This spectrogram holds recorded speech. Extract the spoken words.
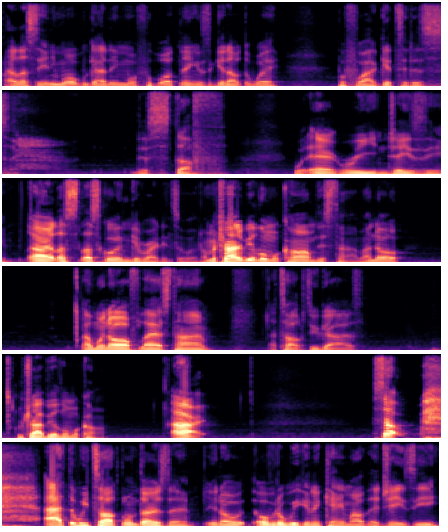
Right, let's see. Any more? We got any more football things to get out the way before I get to this this stuff with Eric Reid and Jay Z. All right, let's let's go ahead and get right into it. I'm gonna try to be a little more calm this time. I know I went off last time I talked to you guys. I'm trying to be a little more calm. All right. So, after we talked on Thursday, you know, over the weekend, it came out that Jay Z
